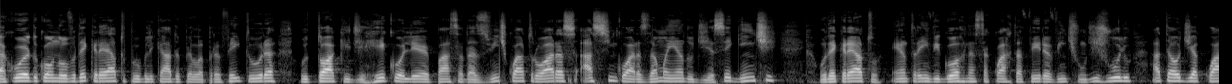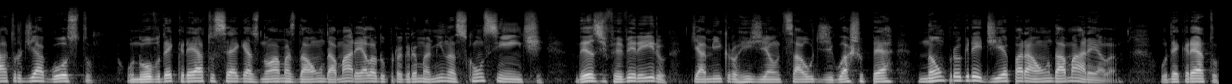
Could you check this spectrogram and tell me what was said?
acordo com o novo decreto publicado pela Prefeitura, o toque de recolher passa das 24 horas às 5 horas da manhã do dia seguinte. O decreto entra em vigor nesta quarta-feira, 21 de julho, até o dia 4 de agosto. O novo decreto segue as normas da onda amarela do programa Minas Consciente. Desde fevereiro, que a microrregião de saúde de Guaxupé não progredia para a onda amarela. O decreto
